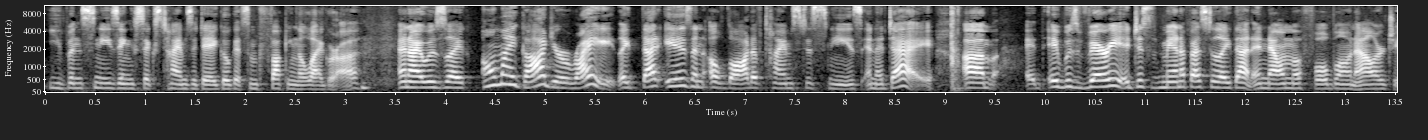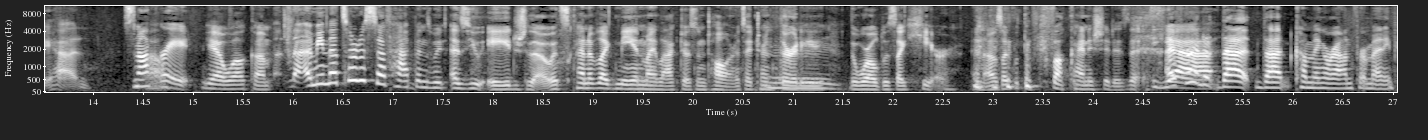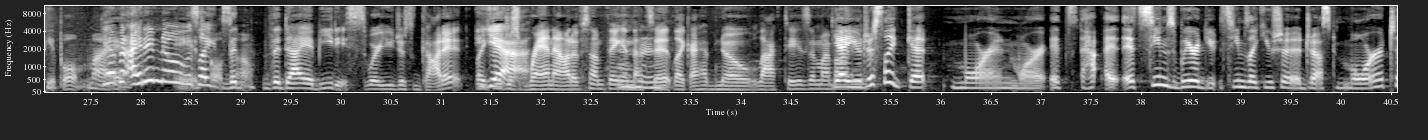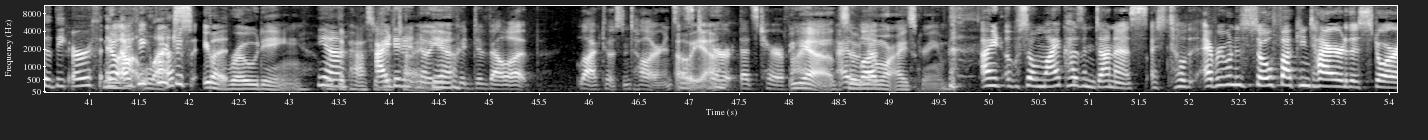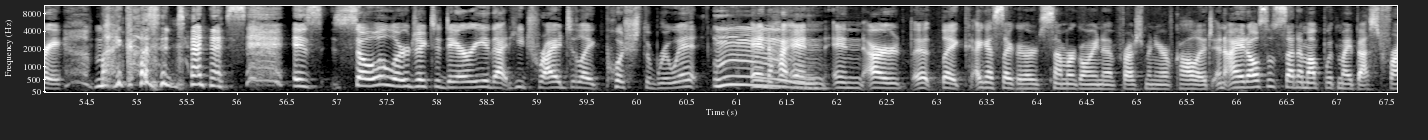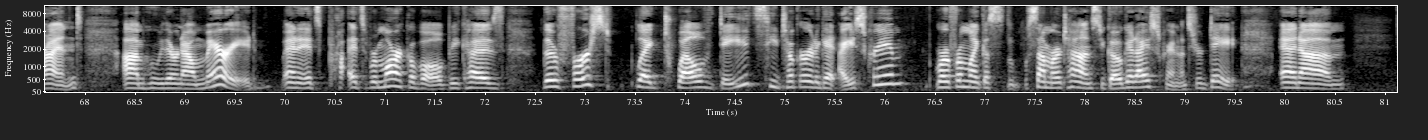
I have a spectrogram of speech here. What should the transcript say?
you've been sneezing six times a day. Go get some fucking Allegra. And I was like, oh my God, you're right. Like, that is an, a lot of times to sneeze in a day. Um, it, it was very, it just manifested like that. And now I'm a full blown allergy head. It's not wow. great. Yeah, welcome. I mean, that sort of stuff happens as you age, though. It's kind of like me and my lactose intolerance. I turned 30, mm. the world was like here. And I was like, what the fuck kind of shit is this? Yeah. I've heard that, that coming around for many people. yeah, but I didn't know it was like the, the diabetes where you just got it. Like yeah. you just ran out of something and mm-hmm. that's it. Like I have no lactase in my body. Yeah, you just like get more and more. It's it seems weird. it seems like you should adjust more to the earth. no, I think less, we're just eroding yeah. with the passage. I didn't know yeah. you could develop lactose intolerance. Oh, yeah. ter- that's terrifying. Yeah, I so love- no more ice cream. I so my cousin Dennis. I told everyone is so fucking tired of this story. My cousin Dennis is so allergic to dairy that he tried to like push through it in hi- in in our uh, like I guess like our summer going to freshman year of college. And I had also set him up with my best friend, um, who they're now married, and it's pr- it's remarkable because their first like twelve dates, he took her to get ice cream we're from like a summer town, so you go get ice cream. That's your date. And um,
